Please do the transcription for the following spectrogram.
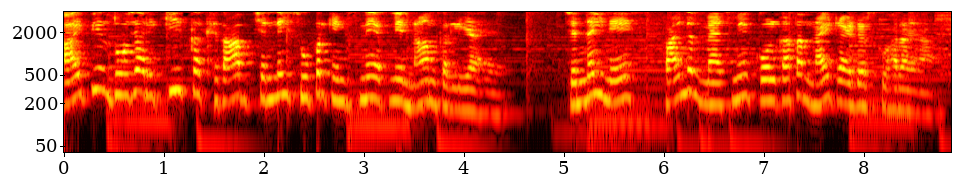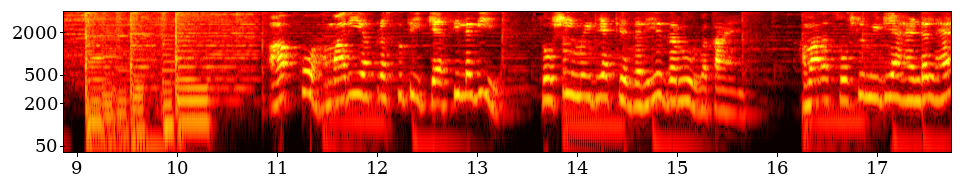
आईपीएल 2021 का खिताब चेन्नई सुपर किंग्स ने अपने नाम कर लिया है। चेन्नई ने फाइनल मैच में कोलकाता नाइट राइडर्स को हराया। आपको हमारी यह प्रस्तुति कैसी लगी? सोशल मीडिया के ज़रिए ज़रूर बताएँ। हमारा सोशल मीडिया हैंडल है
